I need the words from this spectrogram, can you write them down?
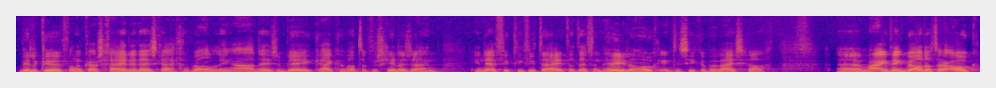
willekeurig van elkaar scheiden. Deze krijgen behandeling A, deze B. Kijken wat de verschillen zijn in de effectiviteit. Dat heeft een hele hoge intrinsieke bewijskracht. Uh, maar ik denk wel dat er ook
